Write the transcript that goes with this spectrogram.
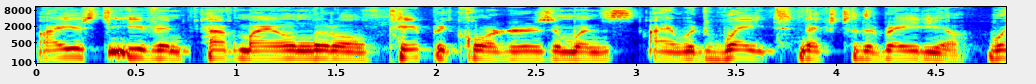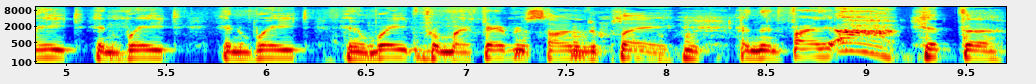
I used to even have my own little tape recorders. And when I would wait next to the radio, wait and wait and wait and wait for my favorite song to play. And then finally, ah, hit the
